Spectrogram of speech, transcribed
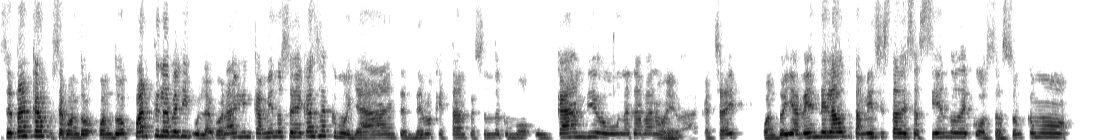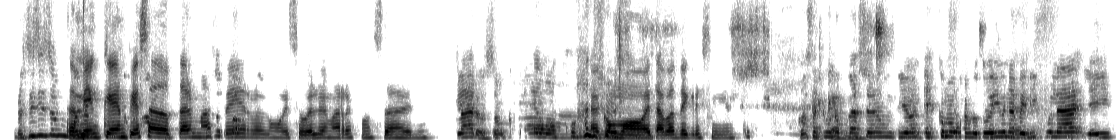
se cam- o sea, cuando, cuando parte la película con alguien cambiándose de casa, es como ya entendemos que está empezando como un cambio o una etapa nueva, ¿cachai? Cuando ella vende el auto también se está deshaciendo de cosas, son como, no sé si son También buenas que empieza a adoptar más perros, como que se vuelve más responsable. Claro, son como como etapas de crecimiento. cosas que uno puede hacer en un guion. Es como cuando tú ves una película y hay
